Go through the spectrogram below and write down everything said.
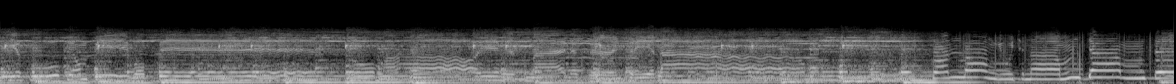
ជាគូខ្ញុំពីបុព្វេសូមឲ្យអ្នកស្នេហ៍នឹកឃើញព្រាដាមកនឡងយូរឆ្នាំចាំទេ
